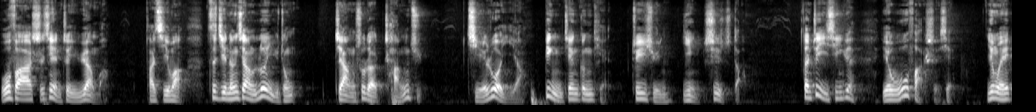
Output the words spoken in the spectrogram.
无法实现这一愿望。他希望自己能像《论语》中讲述的长举、桀若一样，并肩耕田，追寻隐士之道。但这一心愿也无法实现。因为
